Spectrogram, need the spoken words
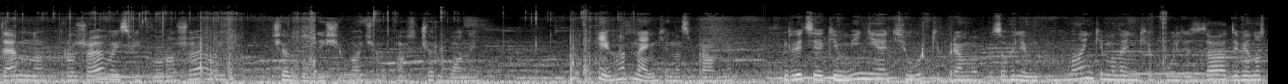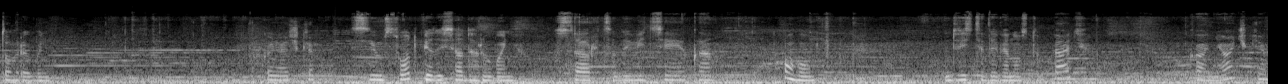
Темно-рожевий, світло-рожевий, червоний ще бачу. Ось червоний. І гарненькі насправді. Дивіться, які мініатюрки, прямо взагалі маленькі-маленькі кулі за 90 гривень. Конячки. 750 гривень. Серце, дивіться, яке. Ого. 295. Конячки.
